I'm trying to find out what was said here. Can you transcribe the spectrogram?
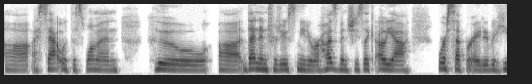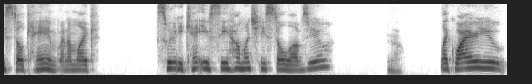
uh, I sat with this woman who uh, then introduced me to her husband. She's like, "Oh yeah, we're separated, but he still came." And I'm like, "Sweetie, can't you see how much he still loves you?" Yeah. Like, why are you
